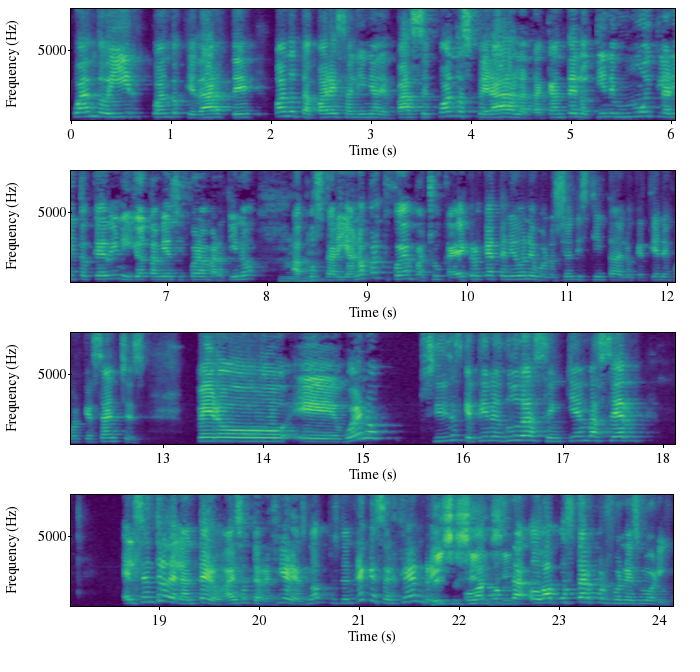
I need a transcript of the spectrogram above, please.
cuándo ir, cuándo quedarte, cuándo tapar esa línea de pase, cuándo esperar al atacante, lo tiene muy clarito Kevin y yo también si fuera Martino apostaría, no porque juega en Pachuca, ¿eh? creo que ha tenido una evolución distinta de lo que tiene Jorge Sánchez, pero eh, bueno, si dices que tiene dudas en quién va a ser el centro delantero, a eso te refieres, ¿no? Pues tendría que ser Henry. o, va a apostar, por Funes Mori.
